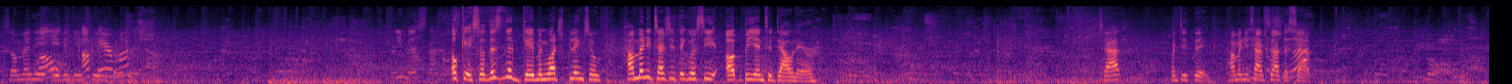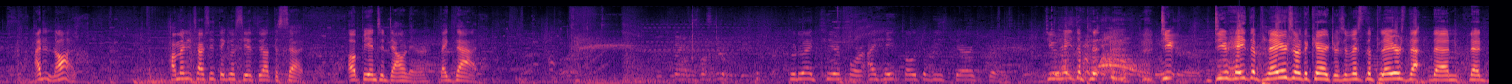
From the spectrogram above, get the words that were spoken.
So many Well, ABB team kills right now. You missed that whole. Okay, so this is a game and watch playing. So how many times do you think we'll see up B into down air? Chat, what do you think? How many times throughout the set? I did not. How many times do you think you'll see it throughout the set? Up B into down air, like that. Who do I cheer for? I hate both of these characters. Do you hate the pl- do you, do you hate the players or the characters? If it's the players, that then then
